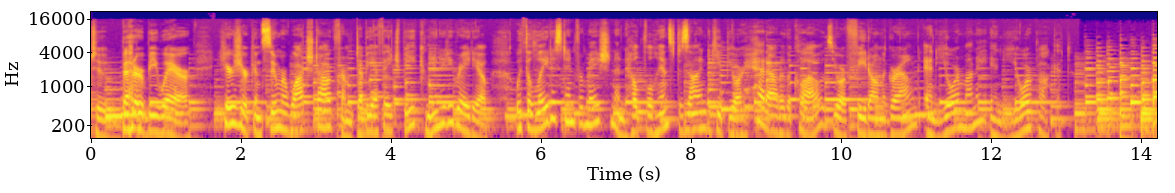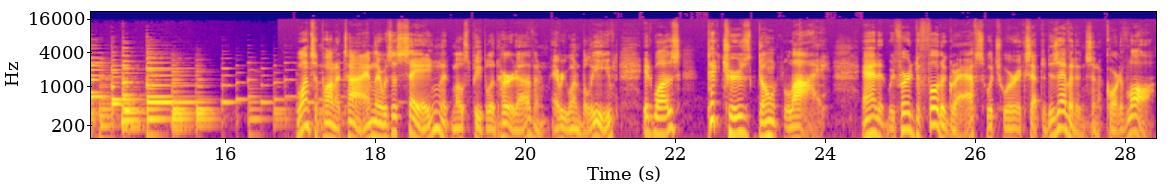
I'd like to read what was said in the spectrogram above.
to Better Beware. Here's your consumer watchdog from WFHB Community Radio with the latest information and helpful hints designed to keep your head out of the clouds, your feet on the ground, and your money in your pocket. Once upon a time, there was a saying that most people had heard of and everyone believed. It was, Pictures don't lie. And it referred to photographs which were accepted as evidence in a court of law.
